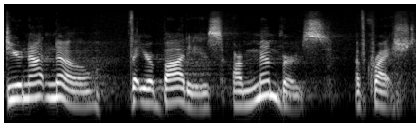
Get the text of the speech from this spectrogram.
Do you not know that your bodies are members of Christ?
